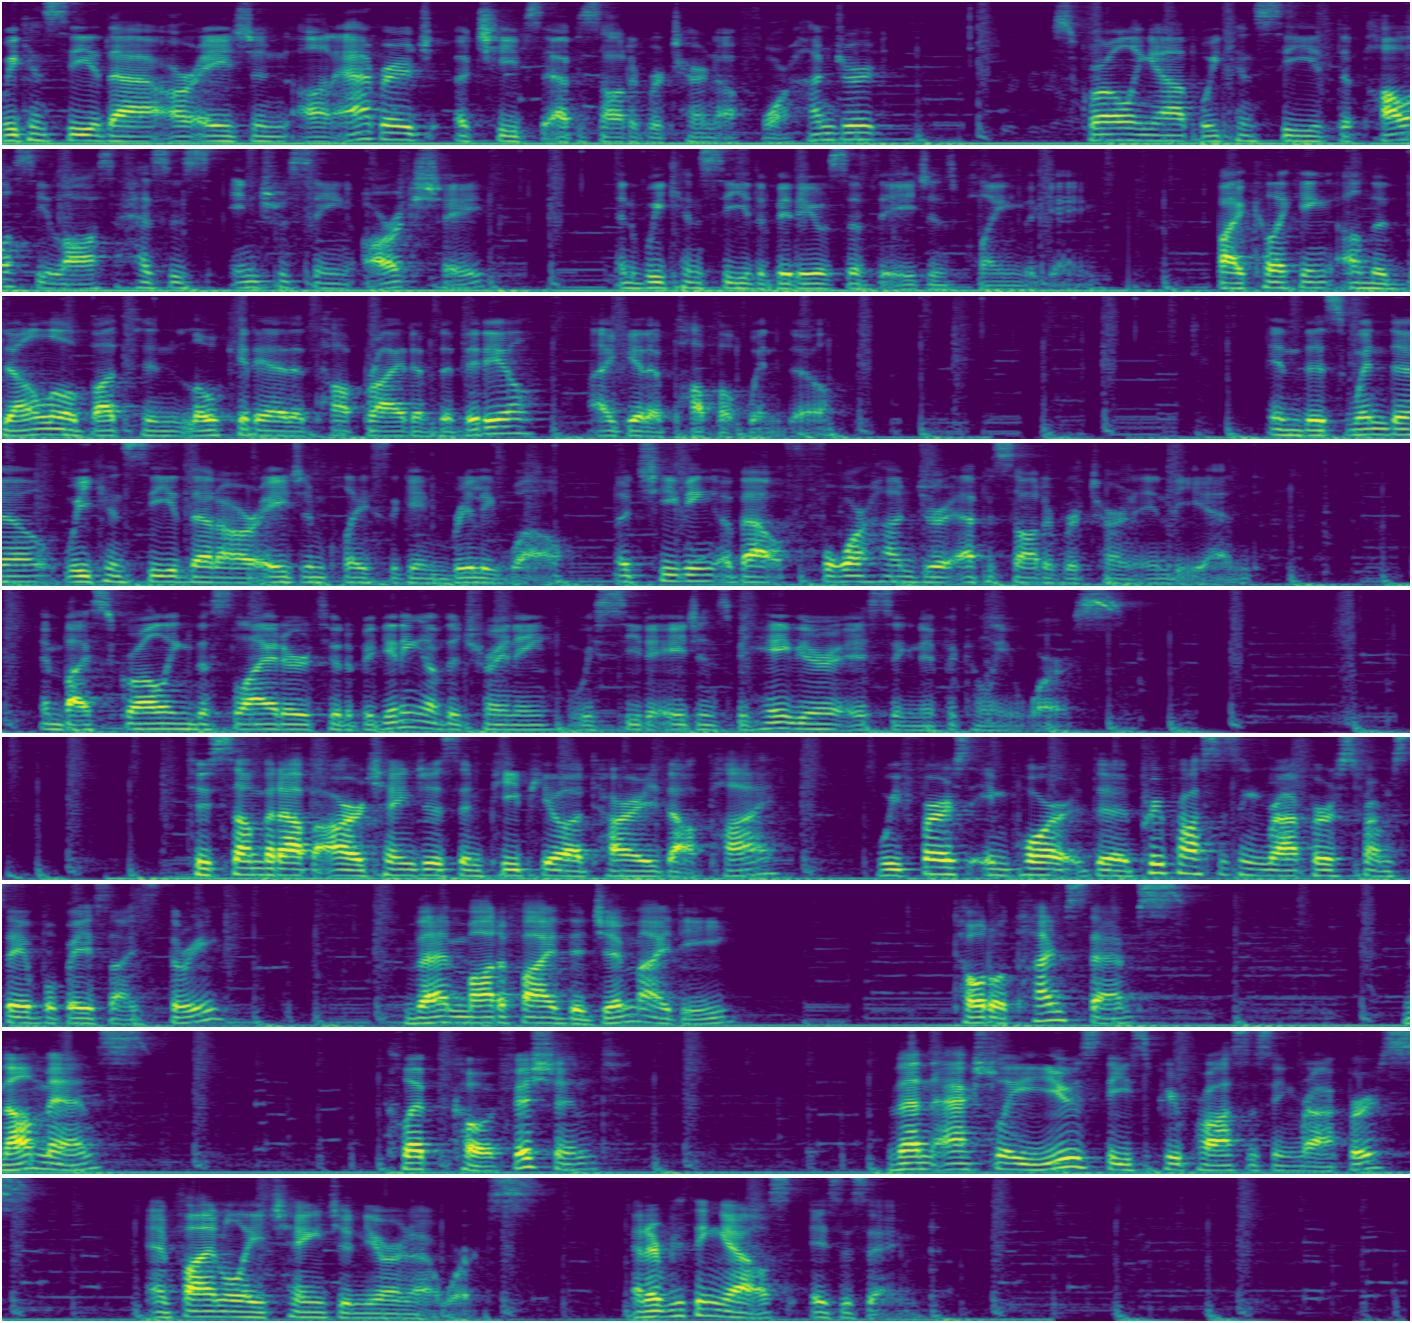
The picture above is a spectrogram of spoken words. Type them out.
We can see that our agent on average achieves episodic return of 400. Scrolling up, we can see the policy loss has this interesting arc shape and we can see the videos of the agents playing the game. By clicking on the download button located at the top right of the video, I get a pop-up window. In this window, we can see that our agent plays the game really well, achieving about 400 episodic return in the end. And by scrolling the slider to the beginning of the training, we see the agent's behavior is significantly worse. To sum it up our changes in PPO Atari.py, we first import the preprocessing wrappers from stable baselines 3, then modify the gym ID, total timestamps, non-mans, clip coefficient, then actually use these preprocessing wrappers, and finally change the neural networks. And everything else is the same.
